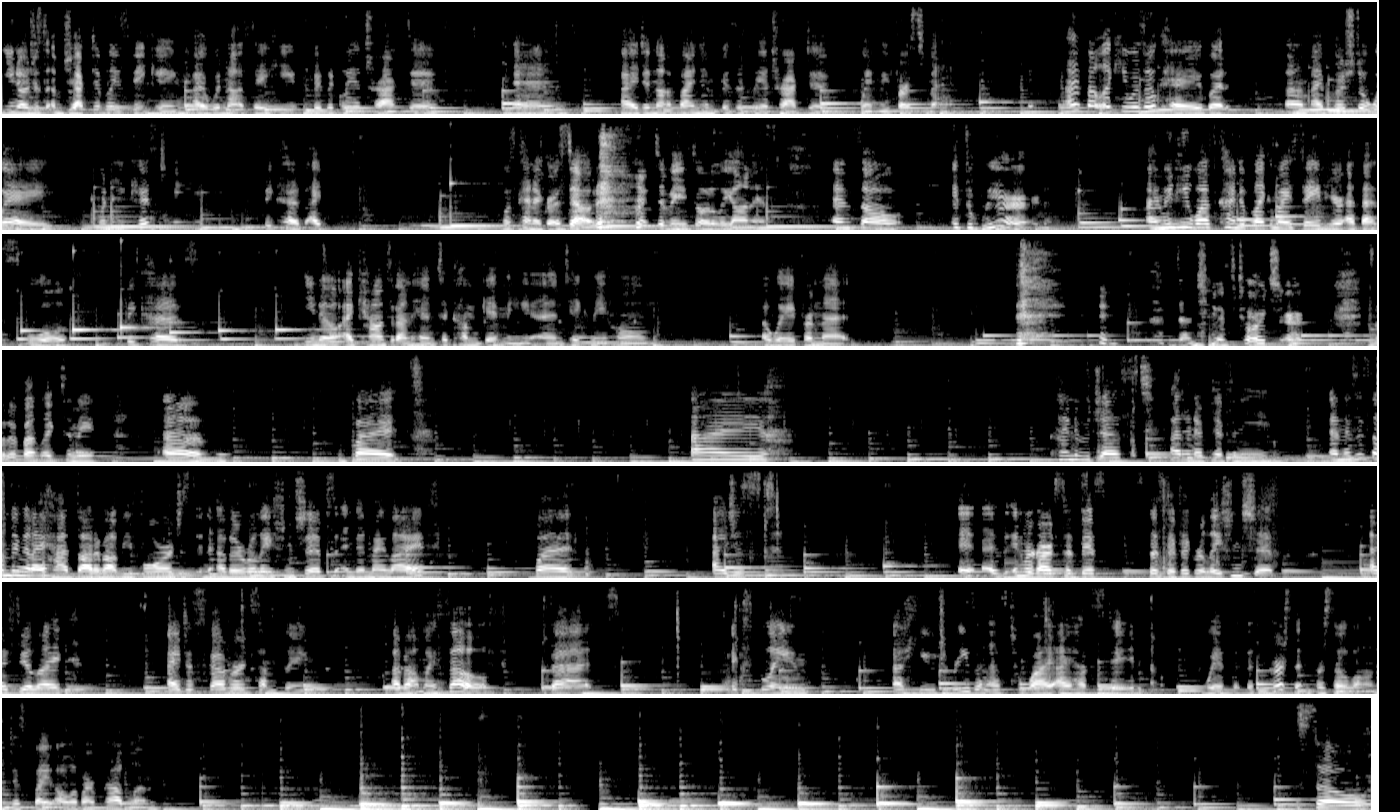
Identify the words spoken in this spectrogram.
you know, just objectively speaking, I would not say he's physically attractive. And I did not find him physically attractive when we first met. I felt like he was okay, but um, I pushed away when he kissed me because I was kind of grossed out, to be totally honest. And so it's weird. I mean, he was kind of like my savior at that school because, you know, I counted on him to come get me and take me home away from that dungeon of torture. That's what it felt like to me. Um, but I kind of just had an epiphany. And this is something that I had thought about before, just in other relationships and in my life. But I just, it, as, in regards to this specific relationship, I feel like I discovered something about myself that explains a huge reason as to why I have stayed with this person for so long, despite all of our problems. So,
